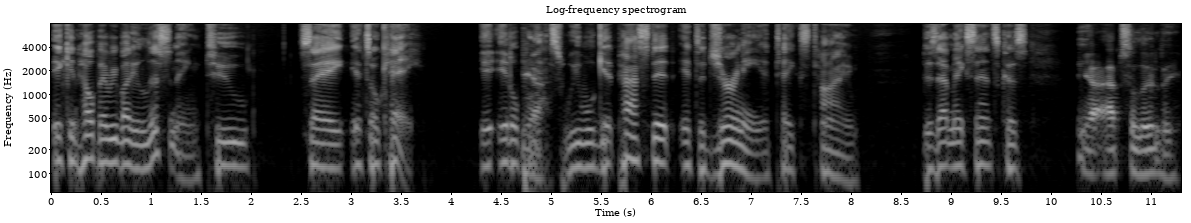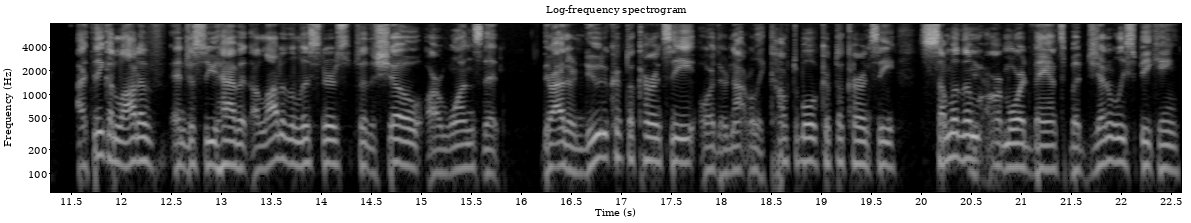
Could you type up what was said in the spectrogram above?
it can help everybody listening to say it's okay. It, will pass. Yeah. We will get past it. It's a journey. It takes time. Does that make sense? Because yeah, absolutely. I think a lot of, and just so you have it, a lot of the listeners to the show are ones that they're either new to cryptocurrency or they're not really comfortable with cryptocurrency. Some of them yeah. are more advanced, but generally speaking,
